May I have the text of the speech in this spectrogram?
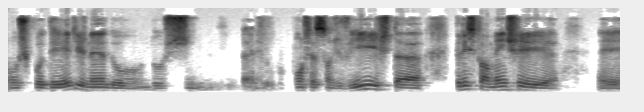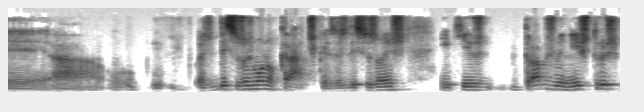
os poderes né, do, dos, da concessão de vista, principalmente é, a, o, as decisões monocráticas, as decisões em que os próprios ministros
